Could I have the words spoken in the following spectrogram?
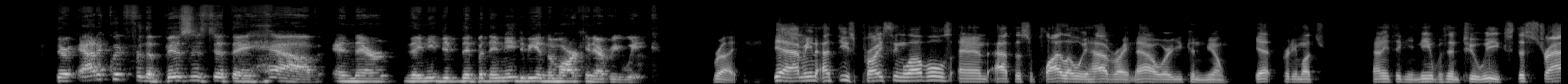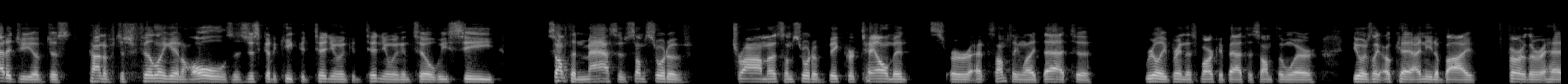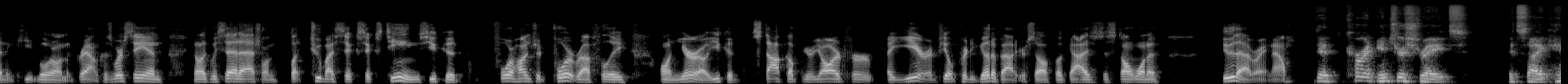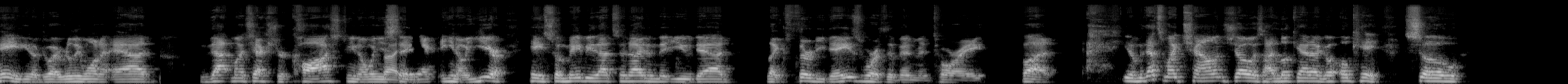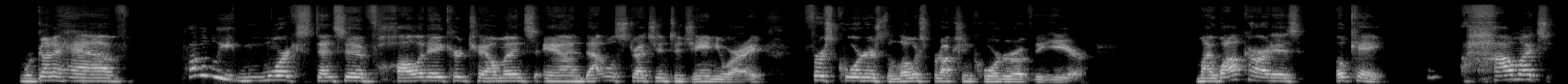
They're adequate for the business that they have and they're they need to they, but they need to be in the market every week. Right. Yeah, I mean, at these pricing levels and at the supply level we have right now, where you can, you know, get pretty much anything you need within two weeks, this strategy of just kind of just filling in holes is just going to keep continuing, continuing until we see something massive, some sort of drama, some sort of big curtailments or something like that to really bring this market back to something where dealers like, okay, I need to buy further ahead and keep more on the ground. Because we're seeing, you know, like we said, Ash, on like two by six 16s, you could 400 port roughly on euro you could stock up your yard for a year and feel pretty good about yourself but guys just don't want to do that right now the current interest rates it's like hey you know do i really want to add that much extra cost you know when you Right. say like you know a year hey so maybe that's an item that you'd add like 30 days worth of inventory but you know that's my challenge joe as i look at it i go okay so we're going to have probably more extensive holiday curtailments and that will stretch into january. First quarter is the lowest production quarter of the year. My wild card is okay how much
